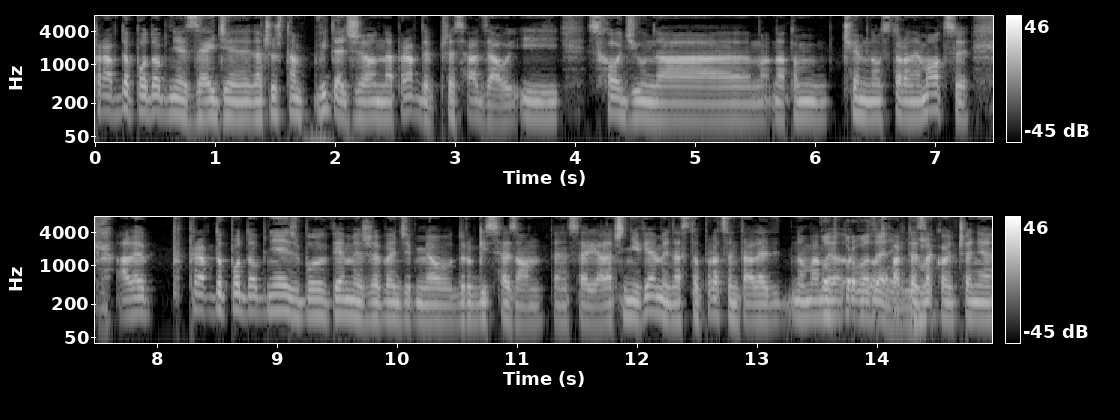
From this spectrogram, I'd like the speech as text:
prawdopodobnie zejdzie, znaczy już tam widać, że on naprawdę przesadzał i schodził na, na, na tą ciemną stronę mocy, ale prawdopodobnie bo wiemy, że będzie miał drugi sezon ten serial. Znaczy nie wiemy na 100%, ale no mamy otwarte mhm. zakończenie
